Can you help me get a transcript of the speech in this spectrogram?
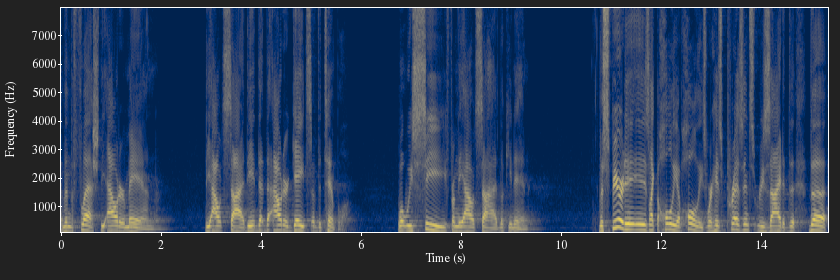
And then the flesh, the outer man, the outside, the, the, the, outer gates of the temple, what we see from the outside looking in. The Spirit is like the Holy of Holies, where His presence resided. The, the,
